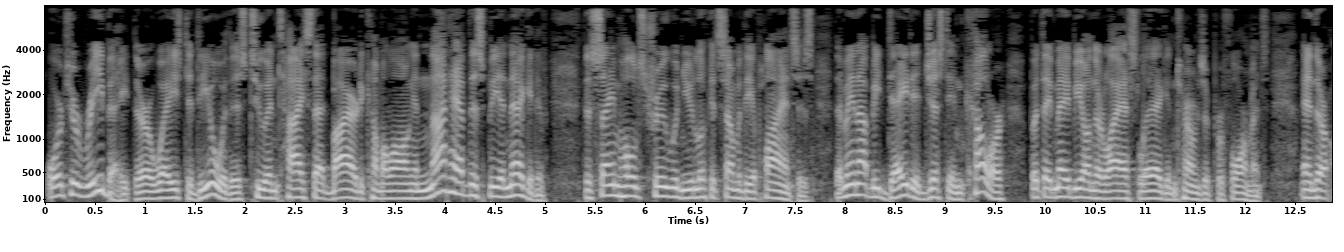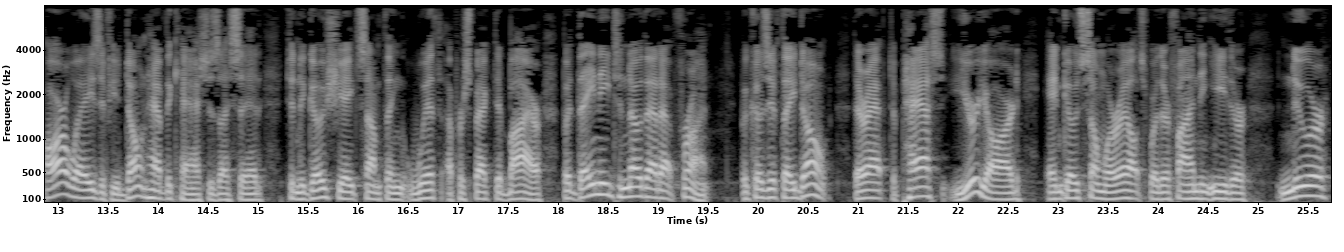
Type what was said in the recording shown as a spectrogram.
or to rebate. There are ways to deal with this to entice that buyer to come along and not have this be a negative. The same holds true when you look at some of the appliances. They may not be dated just in color, but they may be on their last leg in terms of performance. And there are ways, if you don't have the cash, as I said, to negotiate something with a prospective buyer, but they need to know that up front because if they don't, they're apt to pass your yard and go somewhere else where they're finding either newer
